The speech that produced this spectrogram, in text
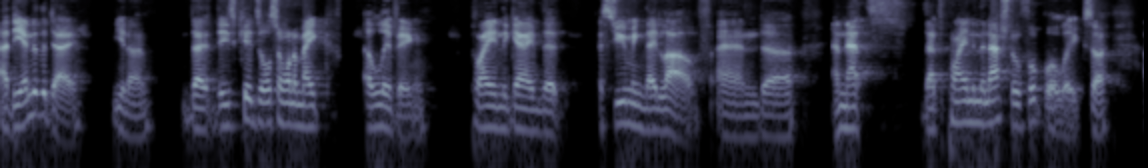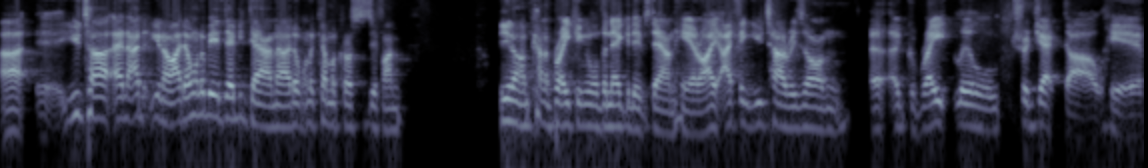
at the end of the day, you know, that these kids also want to make a living playing the game that assuming they love and uh, and that's that's playing in the National Football League. So uh, Utah and I you know I don't want to be a Debbie Downer. I don't want to come across as if I'm you know I'm kind of breaking all the negatives down here. I, I think Utah is on a, a great little trajectory here,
